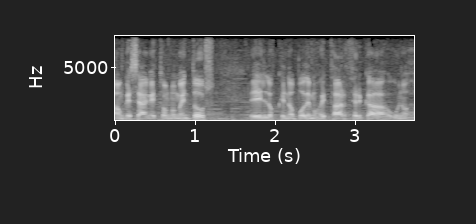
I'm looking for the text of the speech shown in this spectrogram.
aunque sea en estos momentos en los que no podemos estar cerca unos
